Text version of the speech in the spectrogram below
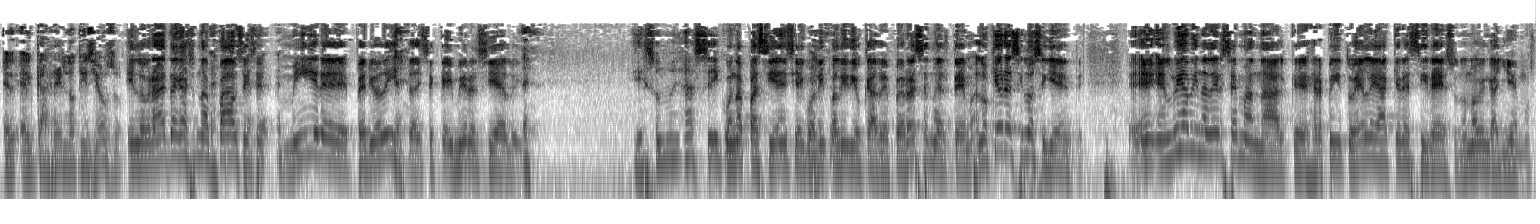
el, carril noticioso. Y lo grande es que hace una pausa y dice, mire, periodista, dice que mire el cielo. Y, eso no es así, con una paciencia igualito al Lidio pero ese no es el tema. Lo quiero decir lo siguiente. En, Luis Abinader Semanal, que repito, LA quiere decir eso, no nos engañemos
